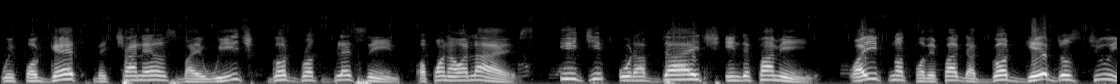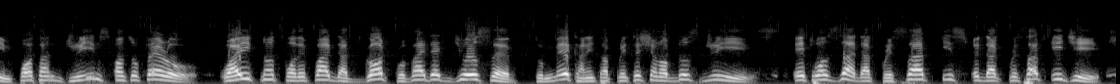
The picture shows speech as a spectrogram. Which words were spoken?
We forget the channels by which God brought blessing upon our lives. Egypt would have died in the famine. Were it not for the fact that God gave those two important dreams unto Pharaoh? Were it not for the fact that God provided Joseph to make an interpretation of those dreams? It was that that preserved, Is- that preserved Egypt.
